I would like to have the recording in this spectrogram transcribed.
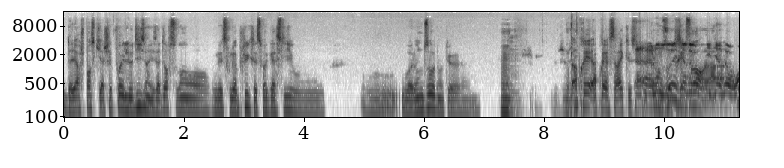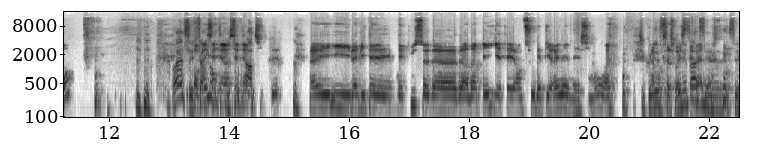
D'ailleurs, je pense qu'à chaque fois ils le disent, hein, ils adorent souvent rouler sous la pluie, que ce soit Gasly ou ou, ou Alonso. Donc euh, Mm. je- après, après, c'est vrai que c'est- Euh, Alonso, il est très vient, fort. de, il vient de Rouen. Ouais, c'est c'était un, c'était un petit. euh, il il habitait, il venait plus d'un pays qui était en dessous des Pyrénées, mais sinon. euh, Tu connais, que ça tu soit connais pas, c'est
